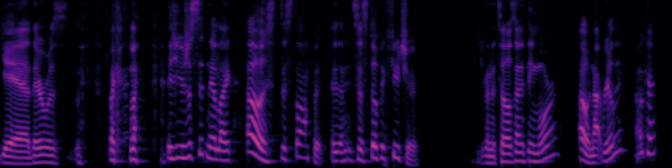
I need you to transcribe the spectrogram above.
Yeah, there was like, like you're just sitting there like, oh, it's dystopic. I mean, It's a dystopic future. You're gonna tell us anything more? Oh, not really? Okay.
